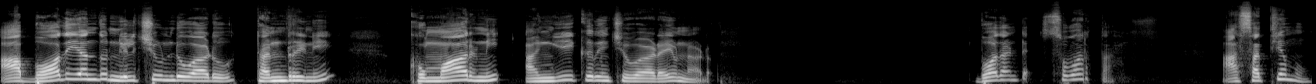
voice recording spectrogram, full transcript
ఆ బోధయందు నిలిచి ఉండువాడు తండ్రిని కుమారుని అంగీకరించేవాడై ఉన్నాడు. బోధ అంటే సువార్త ఆ సత్యము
